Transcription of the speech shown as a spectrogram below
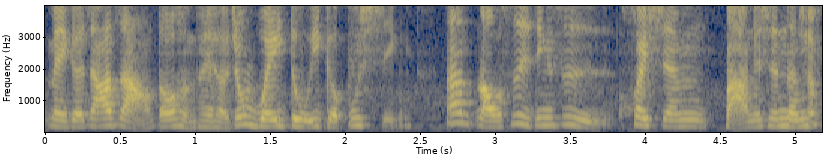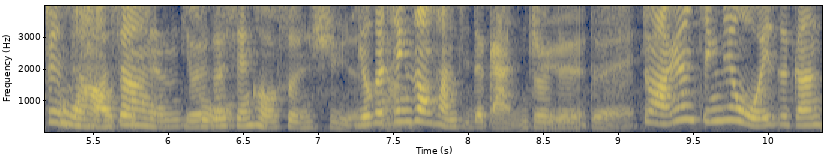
每个家长都很配合，就唯独一个不行，那老师一定是会先把那些能顾好的先有一个先后顺序，有个轻重缓急的感觉。对对对，对啊，因为今天我一直跟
